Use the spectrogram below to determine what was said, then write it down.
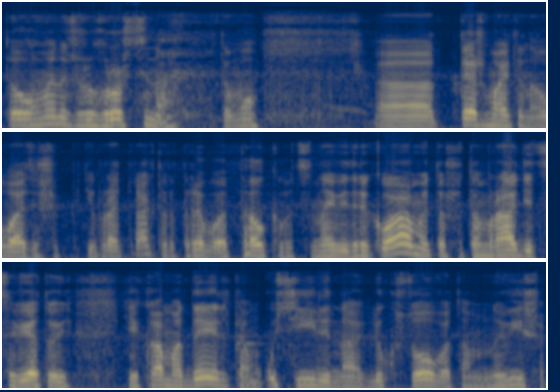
то у менеджеру грош ціна. Тому теж майте на увазі, щоб підібрати трактор, треба отталкуватися не від реклами, то що там радять, советують, яка модель там усілена, люксова, там новіша,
